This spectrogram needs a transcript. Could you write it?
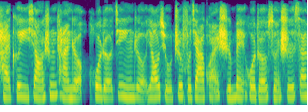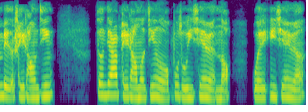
还可以向生产者或者经营者要求支付价款十倍或者损失三倍的赔偿金。增加赔偿的金额不足一千元的，为一千元。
